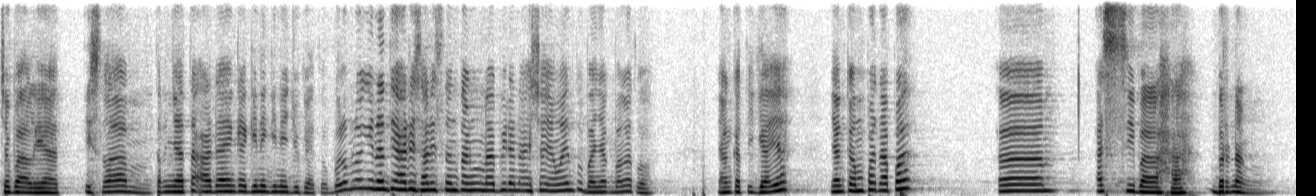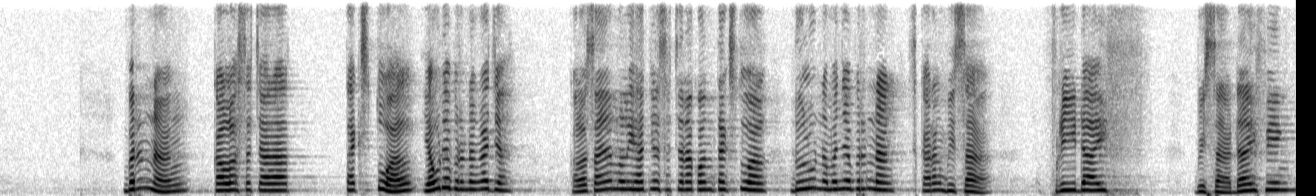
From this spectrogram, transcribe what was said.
Coba lihat Islam ternyata ada yang kayak gini-gini juga tuh. Belum lagi nanti hadis-hadis tentang Nabi dan Aisyah yang lain tuh banyak banget loh. Yang ketiga ya. Yang keempat apa? Um, as-sibahah, berenang. Berenang kalau secara tekstual ya udah berenang aja. Kalau saya melihatnya secara kontekstual, dulu namanya berenang, sekarang bisa free dive, bisa diving,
